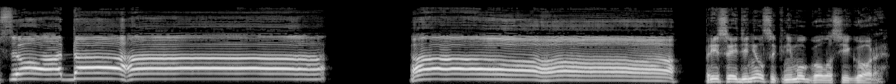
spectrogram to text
все отдам!» а Присоединился к нему голос Егора.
